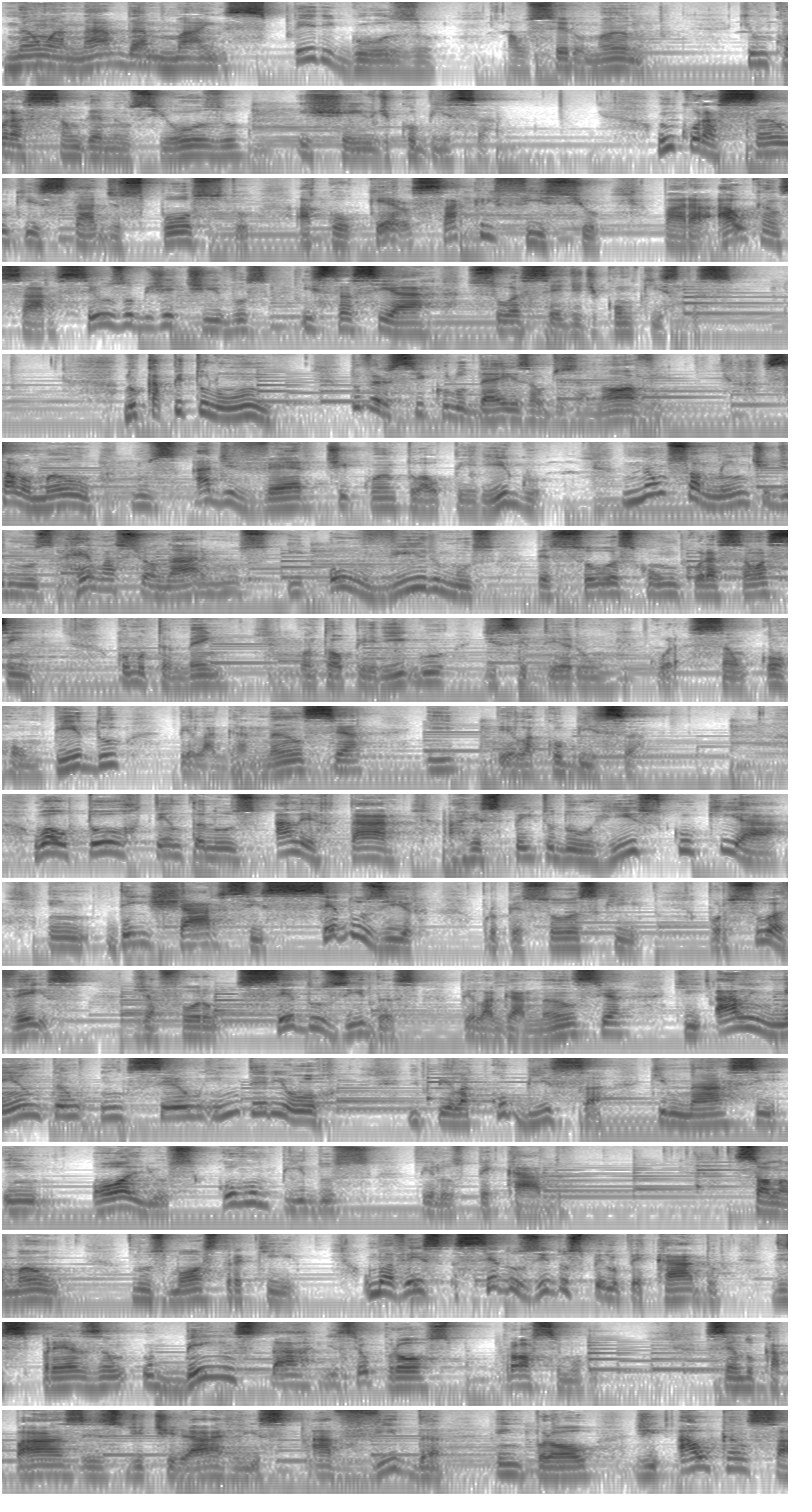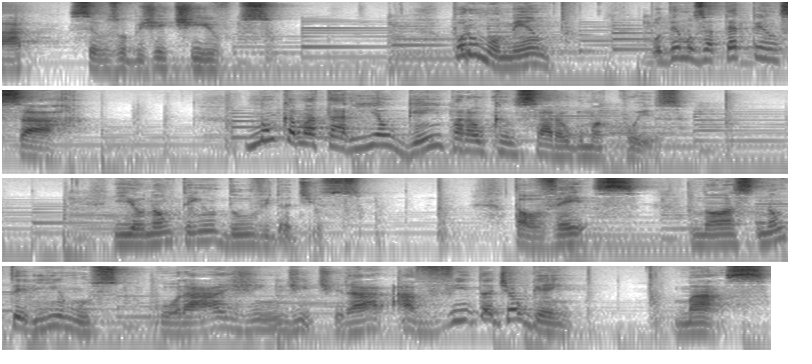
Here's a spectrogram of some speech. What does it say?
Não há nada mais perigoso ao ser humano que um coração ganancioso e cheio de cobiça. Um coração que está disposto a qualquer sacrifício para alcançar seus objetivos e saciar sua sede de conquistas. No capítulo 1, do versículo 10 ao 19, Salomão nos adverte quanto ao perigo não somente de nos relacionarmos e ouvirmos pessoas com um coração assim, como também quanto ao perigo de se ter um coração corrompido pela ganância e pela cobiça. O autor tenta nos alertar a respeito do risco que há em deixar-se seduzir por pessoas que, por sua vez, já foram seduzidas pela ganância que alimentam em seu interior e pela cobiça que nasce em olhos corrompidos pelo pecado. Salomão nos mostra que, uma vez seduzidos pelo pecado, desprezam o bem-estar de seu próximo, sendo capazes de tirar-lhes a vida em prol de alcançar seus objetivos. Por um momento, podemos até pensar: nunca mataria alguém para alcançar alguma coisa. E eu não tenho dúvida disso. Talvez nós não teríamos coragem de tirar a vida de alguém, mas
